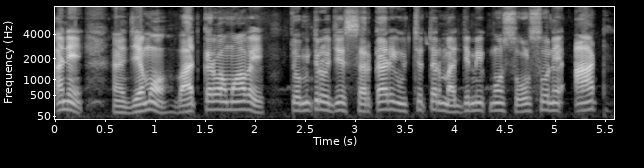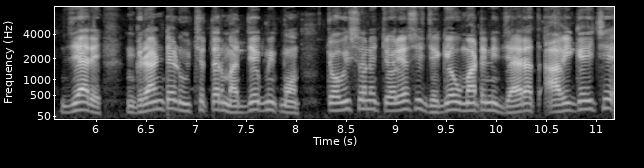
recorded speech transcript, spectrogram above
અને જેમાં વાત કરવામાં આવે તો મિત્રો, જે સરકારી ઉચ્ચતર માધ્યમિકમાં સોળસો ને આઠ જ્યારે ગ્રાન્ટેડ ઉચ્ચતર માધ્યમિકમાં ચોવીસો ને ચોર્યાસી જગ્યાઓ માટેની જાહેરાત આવી ગઈ છે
